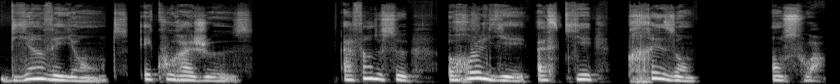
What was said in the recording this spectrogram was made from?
bienveillante et courageuse, afin de se relier à ce qui est présent en soi.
